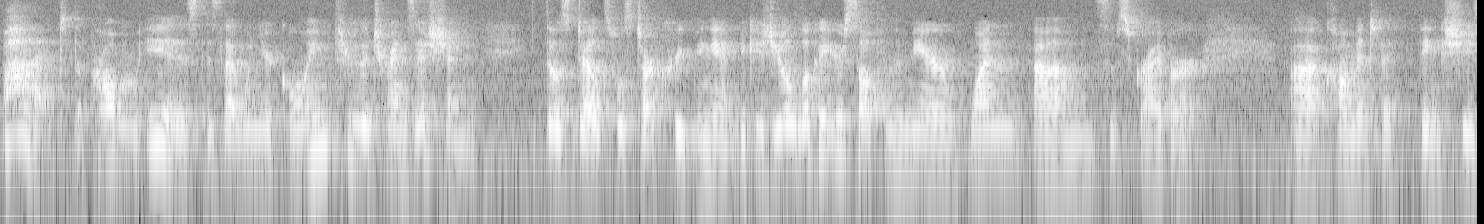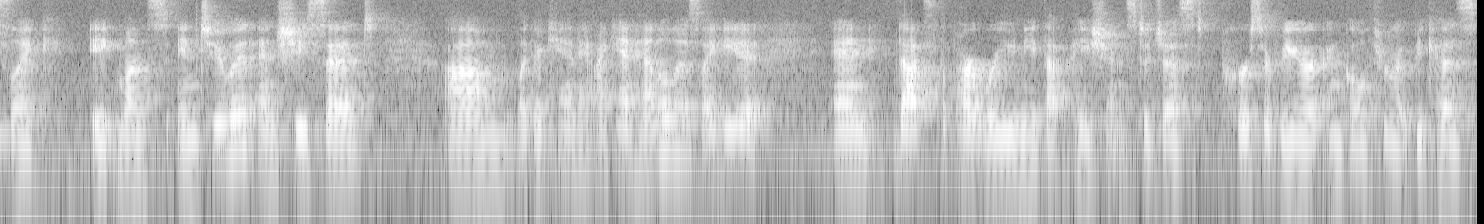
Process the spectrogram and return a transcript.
But the problem is, is that when you're going through the transition, those doubts will start creeping in because you'll look at yourself in the mirror. One um, subscriber uh, commented, I think she's like eight months into it, and she said, um, like, I can't, I can't handle this. I hate it. And that's the part where you need that patience to just persevere and go through it because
